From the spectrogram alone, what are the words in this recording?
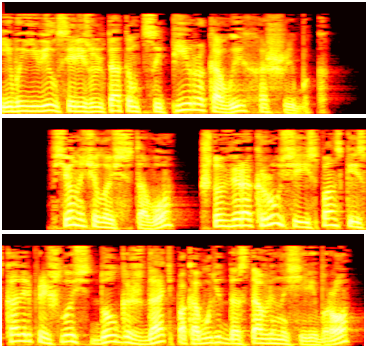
ибо явился результатом цепи роковых ошибок. Все началось с того, что в Веракрусе испанской эскадре пришлось долго ждать, пока будет доставлено серебро,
